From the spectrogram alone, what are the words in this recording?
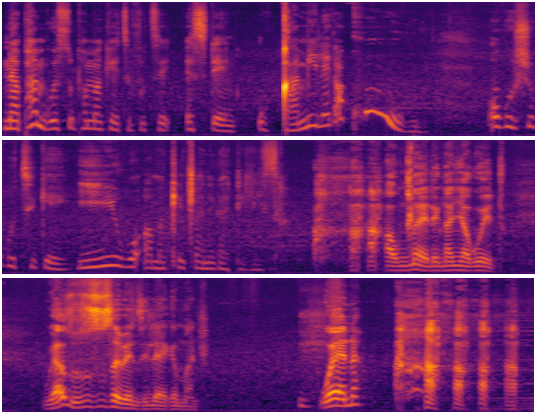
naphambi kwe supermarket futhi eSteng. Ugqamile kakhulu. Okusho ukuthi ke yiwo amaketshane kaDelisa. awunxele nganya kwethu uyazi ususebenzileke manje wena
